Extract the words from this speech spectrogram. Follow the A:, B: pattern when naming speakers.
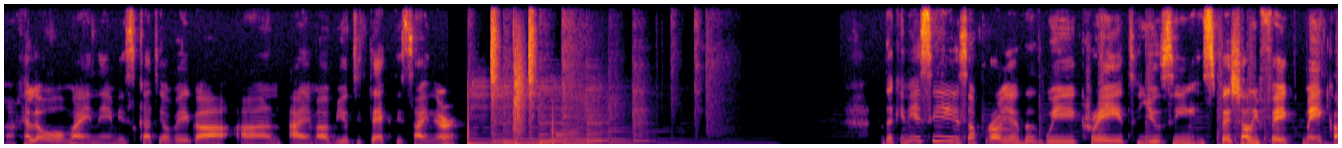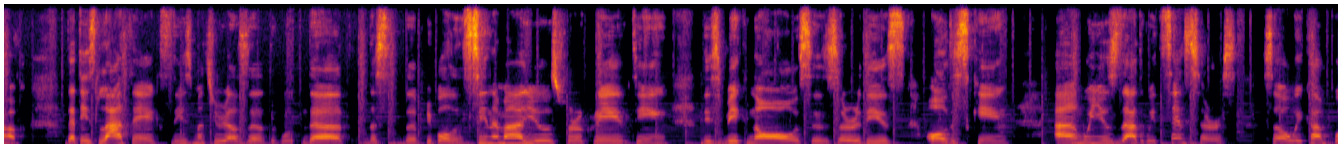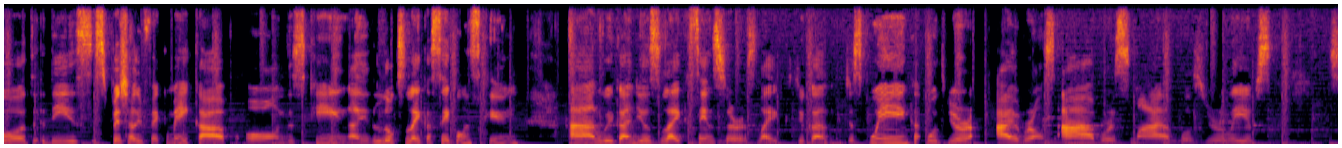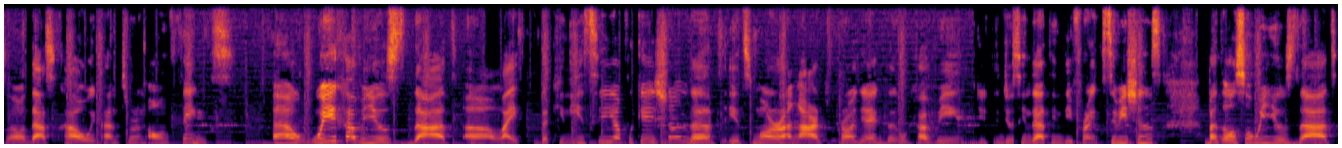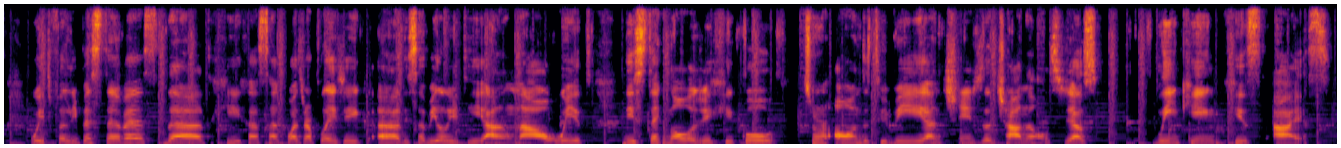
A: Uh, hello, my name is Katia Vega and I'm a beauty tech designer. The Kinisi is a project that we create using specially fake makeup. That is latex, these materials that, that the, the people in cinema use for creating these big noses or this old skin. And we use that with sensors. So we can put this special effect makeup on the skin and it looks like a second skin. And we can use like sensors, like you can just wink, put your eyebrows up or smile, close your lips. So that's how we can turn on things. Uh, we have used that uh, like the Kinisi application that it's more an art project that we have been using that in different exhibitions but also we use that with Felipe Esteves that he has a quadriplegic uh, disability and now with this technology he could turn on the TV and change the channels just blinking his eyes.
